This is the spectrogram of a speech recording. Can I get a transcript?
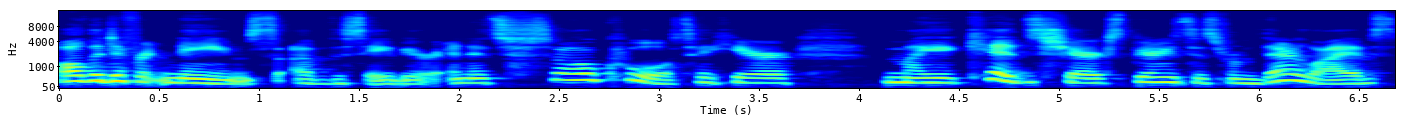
all the different names of the Savior. And it's so cool to hear my kids share experiences from their lives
